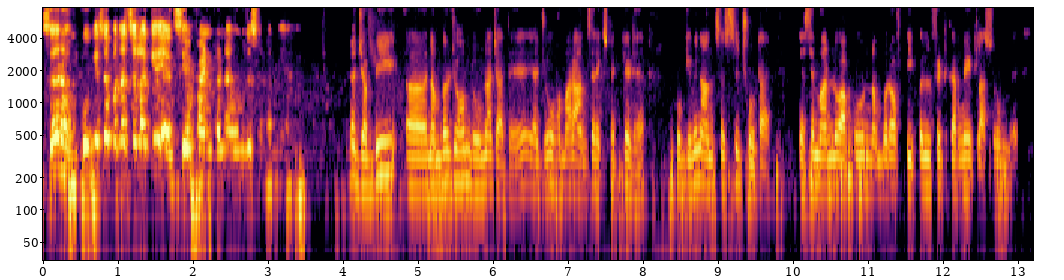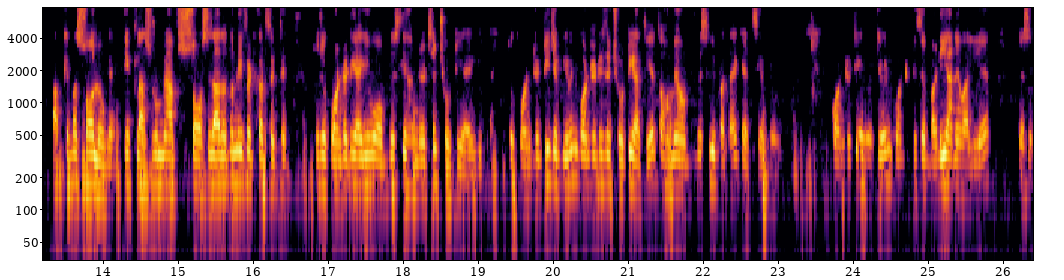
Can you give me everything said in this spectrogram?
सर हमको कैसे पता चला कि एलसीएम फाइंड करना है वो मुझे समझ नहीं आया। जब भी नंबर जो हम ढूंढना चाहते हैं या जो हमारा आंसर एक्सपेक्टेड है वो गिवन आंसर से छोटा है। जैसे मान लो आपको नंबर ऑफ़ पीपल फिट करने क्लासरूम में आपके पास सौ लोग हैं। एक क्लासरूम में आप सौ से ज़्यादा तो नहीं फिट कर सकते। तो जो क्वांटिटी आएगी वो ऑब्वियसली हंड्रेड से छोटी आएगी। तो क्वांटिटी जब गिवन क्वांटिटी से छोटी आती है तो हमें ऑब्वियसली पता है कि एच सी क्वांटिटी अगर गिवन क्वांटिटी से बड़ी आने वाली है, जैसे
